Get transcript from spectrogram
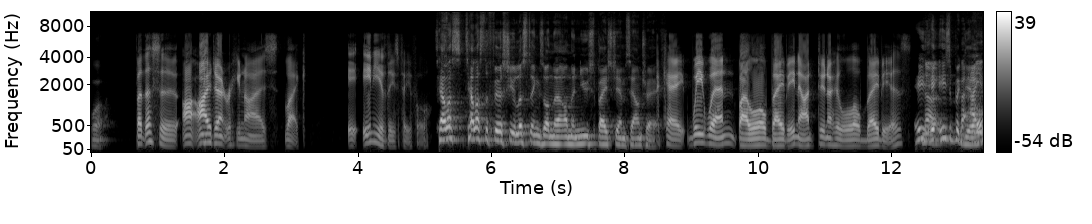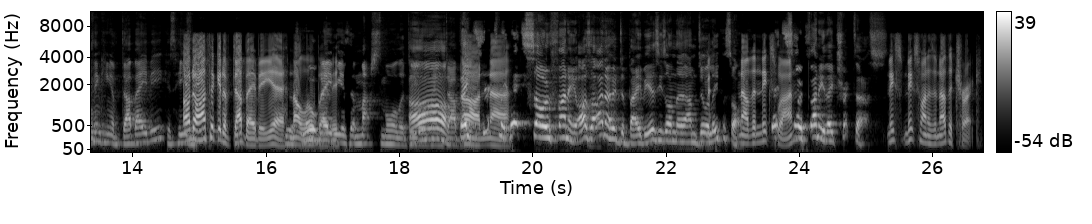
What? but this is I, I don't recognize like any of these people. Tell us tell us the first few listings on the on the new Space Jam soundtrack. Okay, We Win by Lil Baby. Now I do know who Lil Baby is. He, No, he's a big but deal. Are you thinking of Da Baby? Because he's Oh no, I'm thinking of Dub Baby. Yeah, not Lil Baby. is a much smaller deal Oh, than Da Baby. Oh, tricked nah. that's so funny. I was like, I know who Da Baby is. He's on the um, Dua Lipa song. Now the next that's one. so funny. They tricked us. Next next one is another trick.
